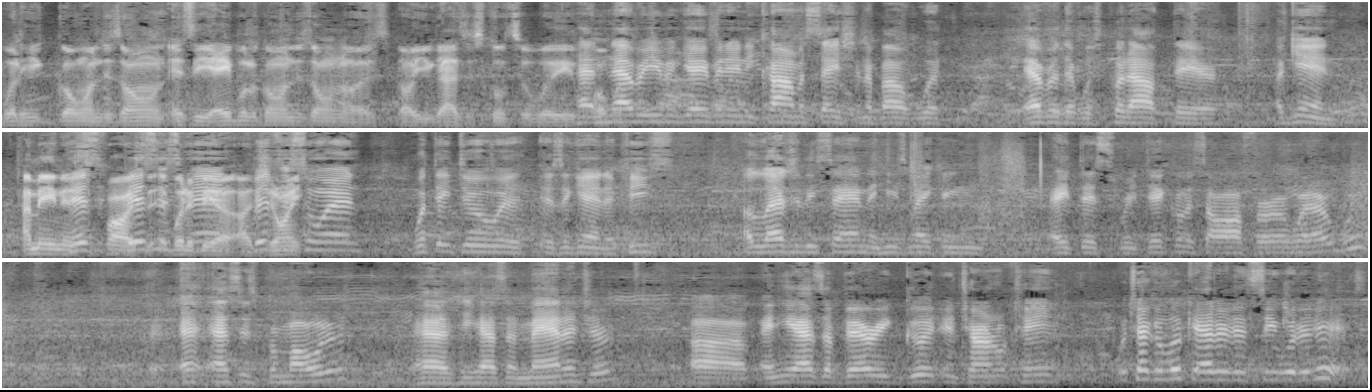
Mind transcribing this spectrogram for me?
Would he go on his own? Is he able to go on his own, or is, are you guys exclusive with him? Had never even gave it any conversation about whatever that was put out there. Again, I mean, as far as would it be a, a joint? what they do is, is again, if he's allegedly saying that he's making a this ridiculous offer or whatever, we, as his promoter, has he has a manager, uh, and he has a very good internal team. We'll take a look at it and see what it is.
